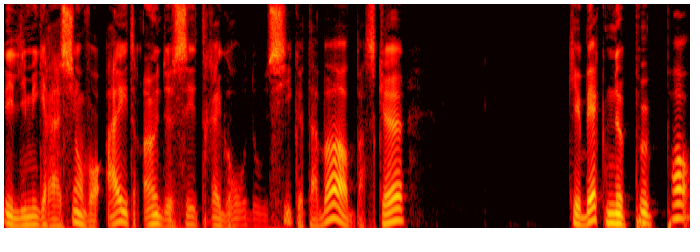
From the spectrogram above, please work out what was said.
L'immigration va être un de ces très gros dossiers que tu abordes parce que Québec ne peut pas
